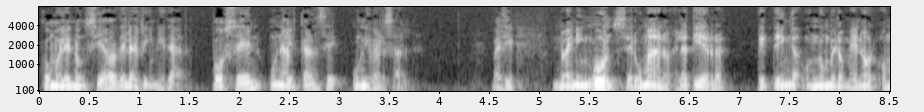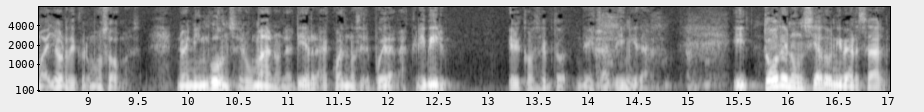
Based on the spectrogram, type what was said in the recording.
como el enunciado de la dignidad poseen un alcance universal. Va a decir, no hay ningún ser humano en la Tierra que tenga un número menor o mayor de cromosomas. No hay ningún ser humano en la Tierra al cual no se le pueda ascribir el concepto de esta dignidad. Y todo enunciado universal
